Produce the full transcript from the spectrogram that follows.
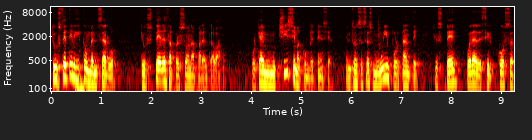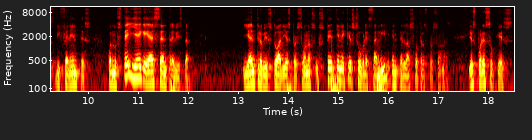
tú, usted tiene que convencerlo que usted es la persona para el trabajo? Porque hay muchísima competencia. Entonces es muy importante que usted pueda decir cosas diferentes. Cuando usted llegue a esa entrevista ya entrevistó a 10 personas, usted tiene que sobresalir entre las otras personas. Y es por eso que es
